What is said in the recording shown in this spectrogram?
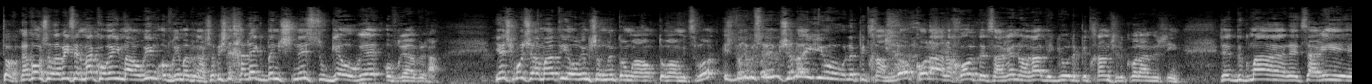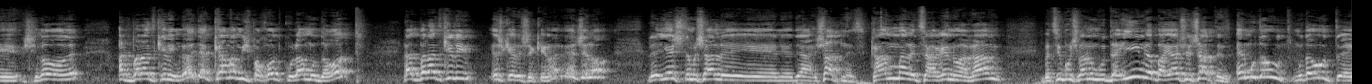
טוב, נעבור עכשיו רבי ישראל, מה קורה אם ההורים עוברים עבירה? עכשיו יש לחלק בין שני סוגי הורי, עוברי עבירה. יש כמו שאמרתי, הורים שאומרים תורה, תורה ומצוות, יש דברים מסוימים שלא הגיעו לפתחם. לא כל ההלכות, לצערנו הרב, הגיעו לפתחם של כל האנשים. זו דוגמה, לצערי, אה, שלא... הטבלת כלים. לא יודע כמה משפחות כולן מודעות להטבלת כלים. יש כאלה שכן, יש שלא. יש למשל, אה, אני יודע, שטנז. כמה לצערנו הרב בציבור שלנו מודעים לבעיה של שטנז. אין מודעות, מודעות אה,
